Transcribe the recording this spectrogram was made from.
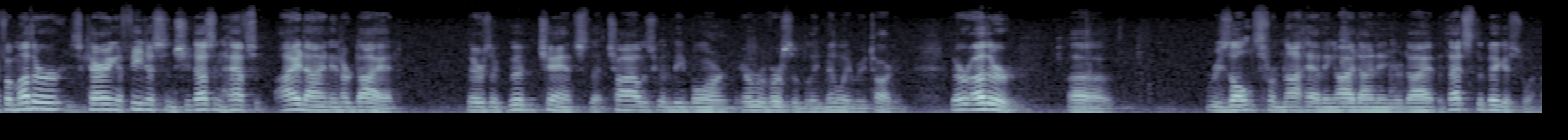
If a mother is carrying a fetus and she doesn't have iodine in her diet, there's a good chance that child is going to be born irreversibly mentally retarded. There are other uh, results from not having iodine in your diet, but that's the biggest one.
